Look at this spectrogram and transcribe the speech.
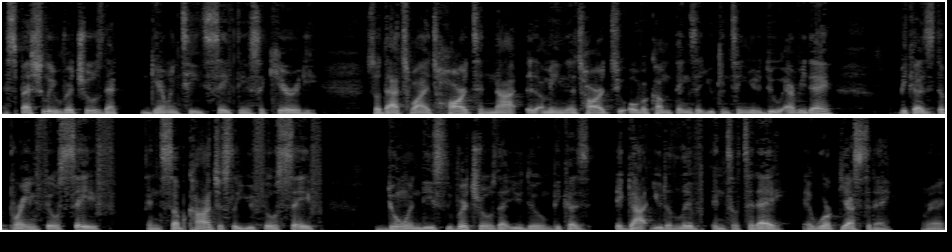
especially rituals that guarantee safety and security. So that's why it's hard to not, eh, I mean, it's hard to overcome things that you continue to do every day because the brain feels safe and subconsciously you feel safe doing these rituals that you do because it got you to live until today. It worked yesterday, right?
